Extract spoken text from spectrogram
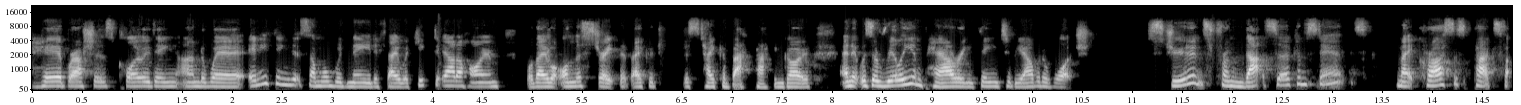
hairbrushes, clothing, underwear, anything that someone would need if they were kicked out of home or they were on the street that they could just take a backpack and go. And it was a really empowering thing to be able to watch students from that circumstance make crisis packs for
